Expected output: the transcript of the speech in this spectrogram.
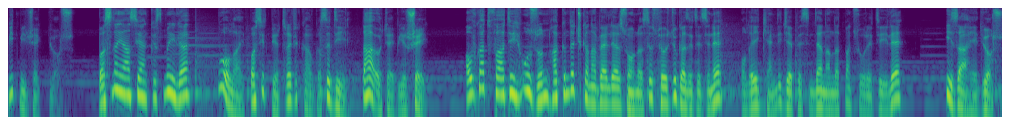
bitmeyecek diyor. Basına yansıyan kısmıyla bu olay basit bir trafik kavgası değil, daha öte bir şey. Avukat Fatih Uzun hakkında çıkan haberler sonrası Sözcü gazetesine olayı kendi cephesinden anlatmak suretiyle izah ediyor.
